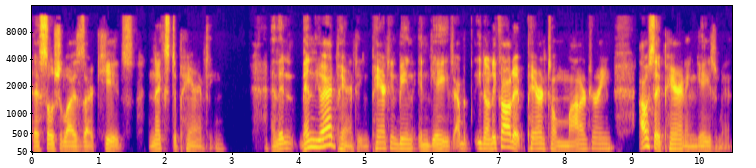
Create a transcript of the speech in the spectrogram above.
that socializes our kids next to parenting and then then you add parenting parenting being engaged i would you know they called it parental monitoring i would say parent engagement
